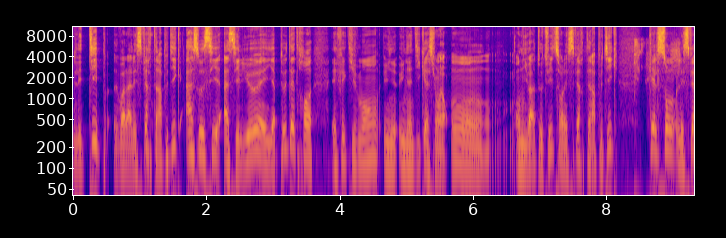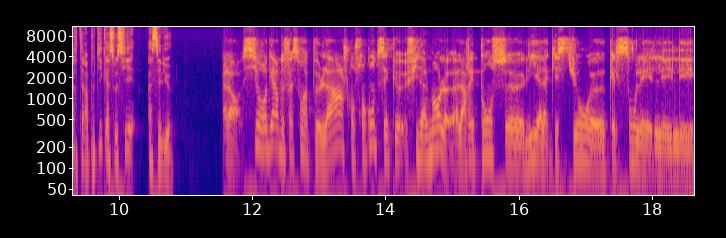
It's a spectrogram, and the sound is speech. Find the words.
les types, voilà, les sphères thérapeutiques associées à ces lieux et il y a peut-être euh, effectivement une, indication. Alors on, y va tout de suite sur les sphères thérapeutiques. Quelles sont les sphères thérapeutiques associées à ces lieux? Alors, si on regarde de façon un peu large, qu'on se rend compte, c'est que finalement, la réponse euh, liée à la question euh, quels sont les, les,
